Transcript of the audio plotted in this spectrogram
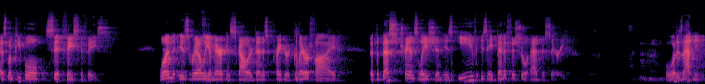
as when people sit face to face. One Israeli American scholar, Dennis Prager, clarified that the best translation is Eve is a beneficial adversary. Well, what does that mean?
